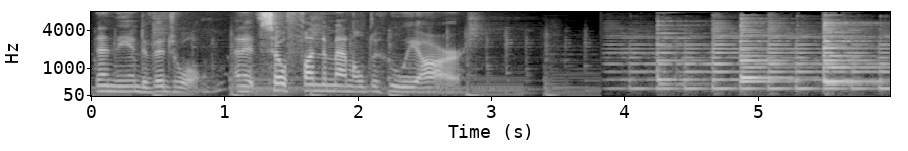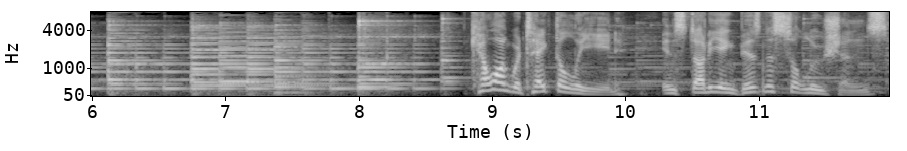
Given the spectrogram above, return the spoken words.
than the individual. And it's so fundamental to who we are. Kellogg would take the lead in studying business solutions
